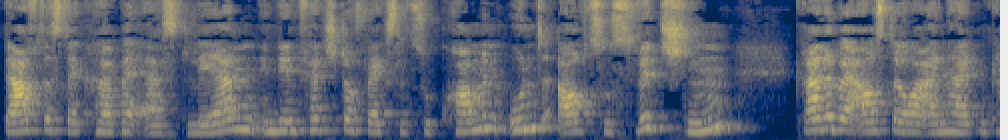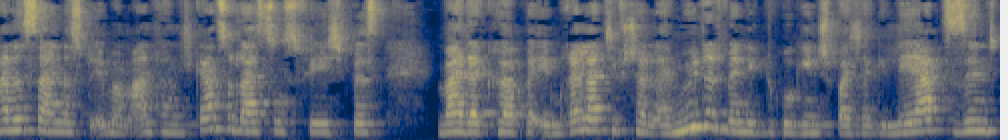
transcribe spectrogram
darf das der Körper erst lernen, in den Fettstoffwechsel zu kommen und auch zu switchen Gerade bei Ausdauereinheiten kann es sein, dass du eben am Anfang nicht ganz so leistungsfähig bist, weil der Körper eben relativ schnell ermüdet, wenn die Glykogenspeicher geleert sind,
